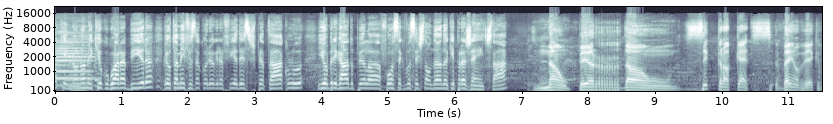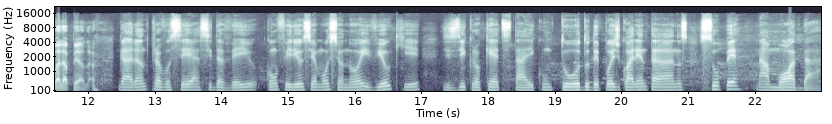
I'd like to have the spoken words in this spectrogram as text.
Ok, meu nome é Kiko Guarabira, eu também fiz a coreografia desse espetáculo e obrigado pela força que vocês estão dando aqui pra gente, tá? Não perdão, Zicroquetes, venham ver que vale a pena. Garanto para você, a Cida veio, conferiu, se emocionou e viu que Dizzy Croquete está aí com tudo, depois de 40 anos, super na moda.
